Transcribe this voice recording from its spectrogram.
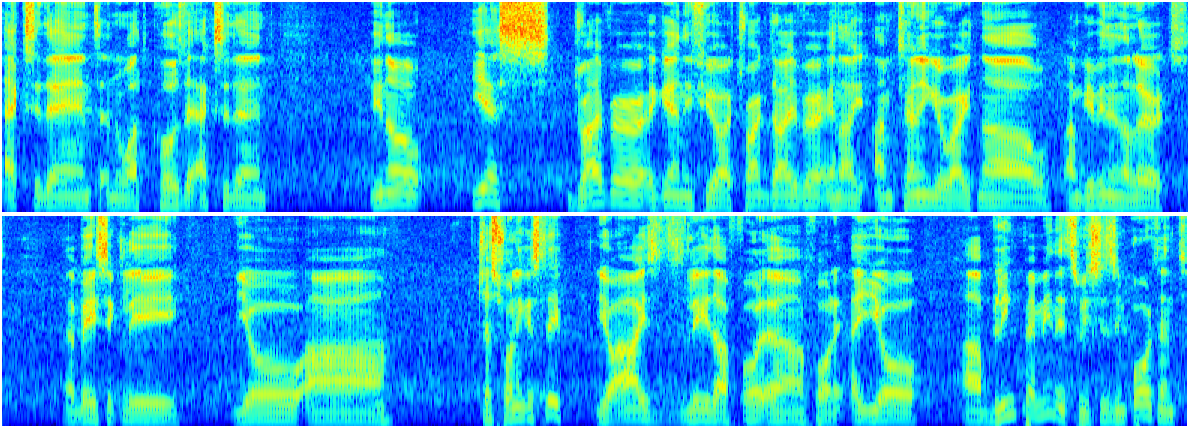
accident and what caused the accident. You know, yes, driver, again, if you are a truck driver, and I, I'm telling you right now, I'm giving an alert. Uh, basically, you are just falling asleep. Your eyes lid are fall, uh, falling. Uh, your uh, blink per minute, which is important,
